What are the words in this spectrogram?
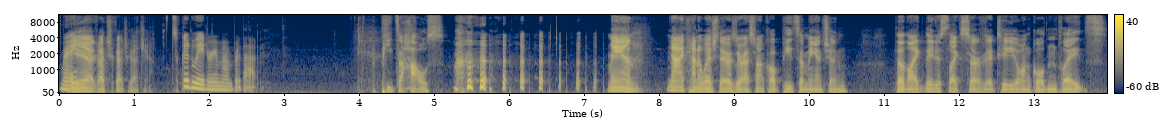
right? Yeah, gotcha, gotcha, gotcha. It's a good way to remember that. Pizza House. Man, now I kind of wish there was a restaurant called Pizza Mansion that like they just like served it to you on golden plates.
